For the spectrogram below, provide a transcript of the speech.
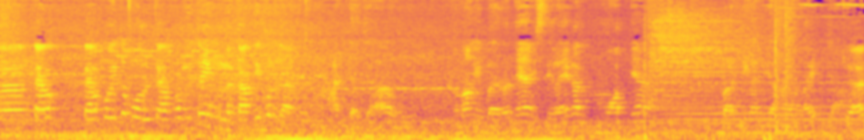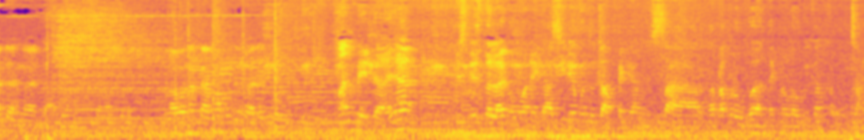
eh, tel Telco itu kalau di Telkom itu yang mendekati pun nggak ada. jauh memang ibaratnya istilahnya kan modnya bandingan yang lain lain Nggak ada, nggak ada. Lawanan Telkom itu nggak ada sih. cuman bedanya bisnis telekomunikasi dia butuh capek yang besar karena perubahan teknologi kan kencang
